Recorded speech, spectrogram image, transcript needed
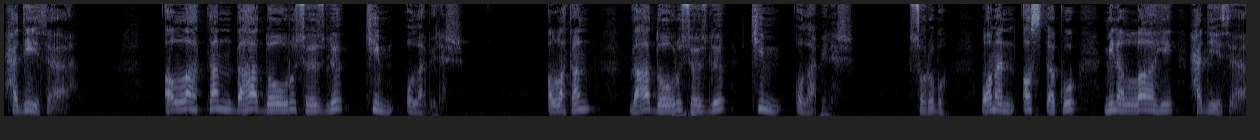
حَد۪يثًا Allah'tan daha doğru sözlü kim olabilir? Allah'tan daha doğru sözlü kim olabilir? Soru bu. وَمَنْ أَصْدَقُ مِنَ اللّٰهِ حَد۪يثًا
